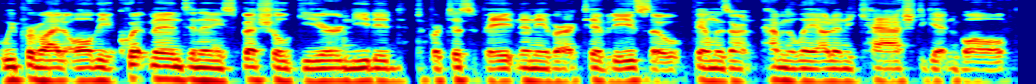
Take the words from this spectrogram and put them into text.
We provide all the equipment and any special gear needed to participate in any of our activities, so families aren't having to lay out any cash to get involved.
